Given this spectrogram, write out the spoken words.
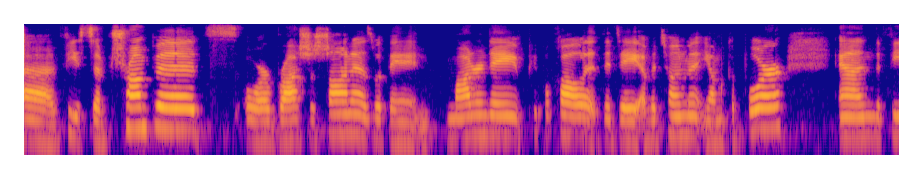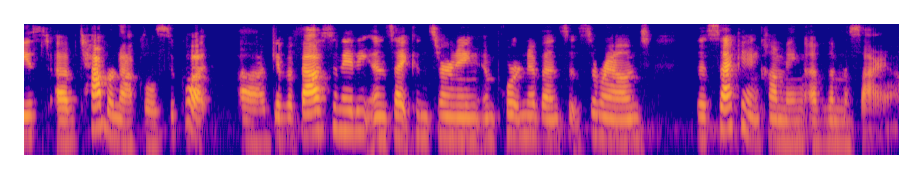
uh, Feast of Trumpets, or Rosh Hashanah is what they modern day people call it, the Day of Atonement, Yom Kippur, and the Feast of Tabernacles, Sukkot. Uh, give a fascinating insight concerning important events that surround the second coming of the Messiah.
